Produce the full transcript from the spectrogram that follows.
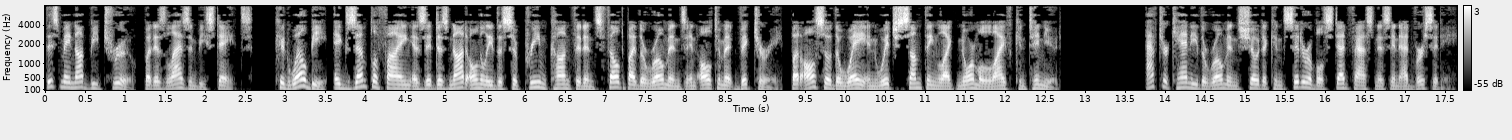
This may not be true, but as Lazenby states, could well be, exemplifying as it does not only the supreme confidence felt by the Romans in ultimate victory, but also the way in which something like normal life continued. After Cannae the Romans showed a considerable steadfastness in adversity.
